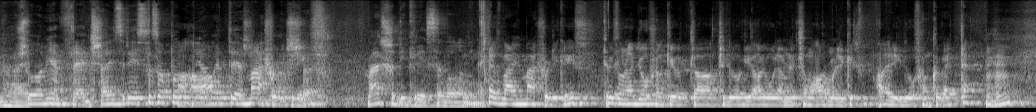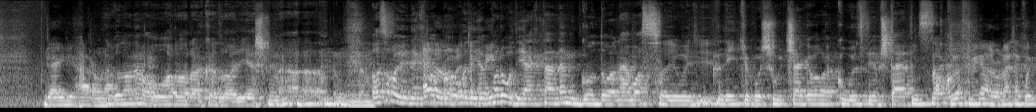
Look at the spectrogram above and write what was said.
Na, És valamilyen franchise rész ez a paródia, Aha, vagy teljesen második más? rész. Második része valaminek. Ez már egy második rész. Viszonylag gyorsan kijött a trilógia, ha jól emlékszem, a harmadik is elég gyorsan követte. Uh-huh. De három Gondolom nem a horror akad, vagy ilyesmi. mert- Az a hogy nekem a paródiák, paródiáknál nem gondolnám azt, hogy úgy létjogosultsága van a kultfilm státusznak. Akkor azt még elárulom nektek, hogy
